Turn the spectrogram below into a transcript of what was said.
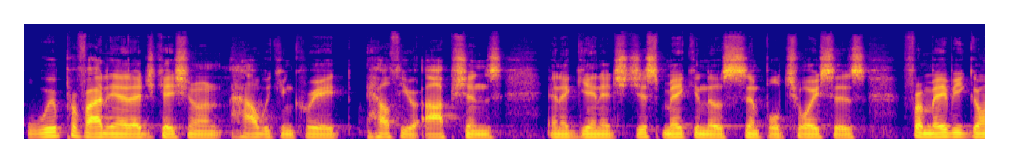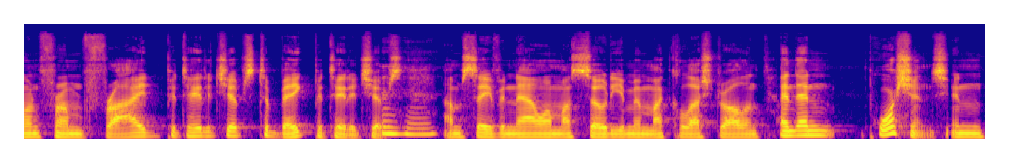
we're providing that education on how we can create healthier options. And again, it's just making those simple choices from maybe going from fried potato chips to baked potato chips. I'm saving now on my sodium and my cholesterol, and and then portions. In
